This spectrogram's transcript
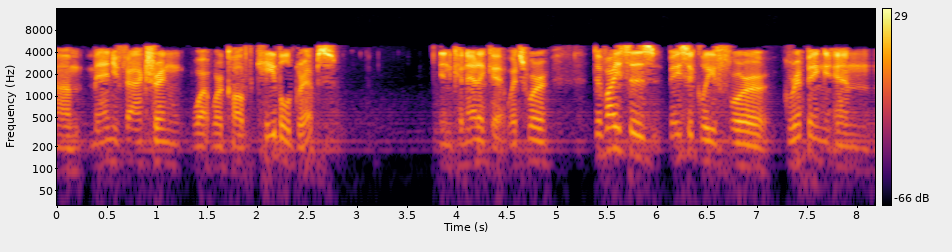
um, manufacturing what were called cable grips in Connecticut, which were devices basically for gripping and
